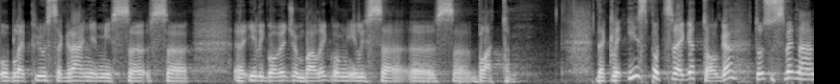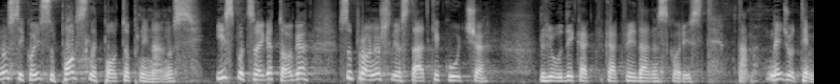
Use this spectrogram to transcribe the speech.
oblepljuju sa granjem i sa, sa eh, ili goveđom balegom ili sa, eh, sa blatom. Dakle, ispod svega toga, to su sve nanosi koji su posle potopni nanosi. Ispod svega toga su pronašli ostatke kuća ljudi kak, kakve i danas koriste tamo. Međutim,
